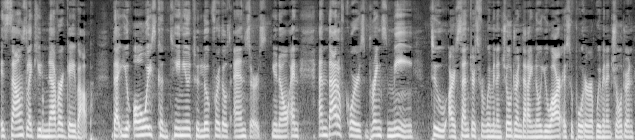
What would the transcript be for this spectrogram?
it sounds like you never gave up. That you always continue to look for those answers, you know, and and that of course brings me to our centers for women and children that I know you are a supporter of women and children.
